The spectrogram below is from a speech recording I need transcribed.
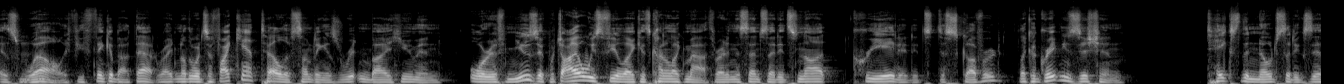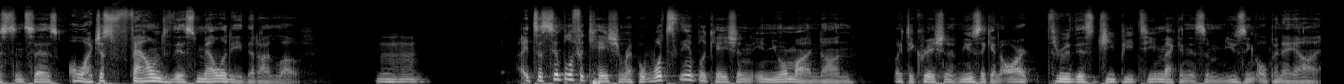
As mm-hmm. well, if you think about that, right? In other words, if I can't tell if something is written by a human or if music, which I always feel like is kind of like math, right? In the sense that it's not created, it's discovered. Like a great musician takes the notes that exist and says, Oh, I just found this melody that I love. Mm-hmm. It's a simplification, right? But what's the implication in your mind on like the creation of music and art through this GPT mechanism using OpenAI?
